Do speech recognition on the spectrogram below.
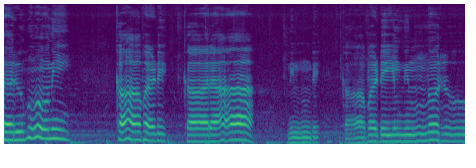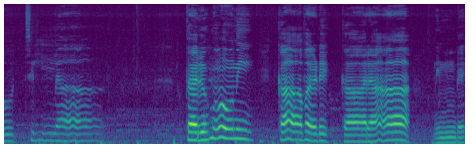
തരുമോ നീ കാവടിക്കാരാ? നിന്റെ കാവടിയിൽ നിന്നൊരു ചില്ല. തരുമോ നീ? കാവടിക്കാരാ. നിന്റെ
